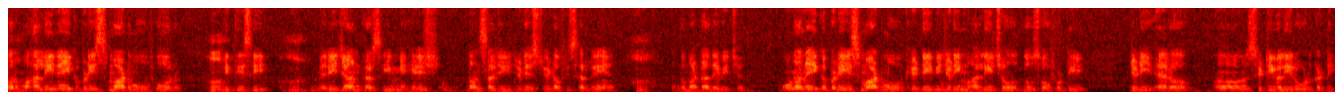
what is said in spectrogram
ਔਰ ਮੁਹਾਲੀ ਨੇ ਇੱਕ ਬੜੀ ਸਮਾਰਟ ਮੂਵ ਹੋਰ। ਕੀਤੀ ਸੀ। ਮੇਰੀ ਜਾਣਕਾਰ ਸੀ ਮਹੇਸ਼ ਬਾਂਸਲ ਜੀ ਜਿਹੜੇ ਸਟੇਟ ਆਫੀਸਰ ਰਹੇ ਹੈ ਗਮਾਡਾ ਦੇ ਵਿੱਚ। ਉਹਨਾਂ ਨੇ ਇੱਕ ਬੜੀ ਸਮਾਰਟ ਮੂਵ ਖੇਡੀ ਵੀ ਜਿਹੜੀ ਮਹਾਲੀ ਚੋਂ 200 ਫੁੱਟੀ ਜਿਹੜੀ ਐਰੋ ਸਿਟੀ ਵਾਲੀ ਰੋਡ ਕੱਢੀ।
